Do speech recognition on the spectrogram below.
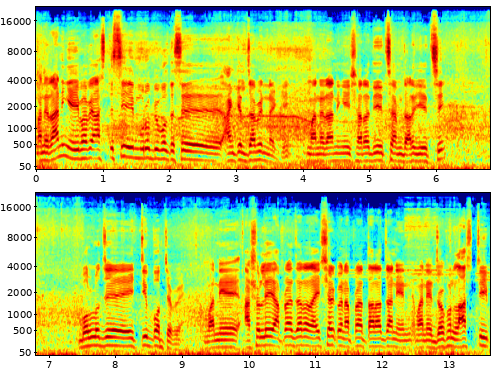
মানে রানিংয়ে এইভাবে আসতেছি মুরব্বী বলতেছে আঙ্কেল যাবেন নাকি? মানে রানিংয়ে ইশারা দিয়েছে আমি দাঁড়িয়েছি। বলল যে এই টিপবত যাবে। মানে আসলে আপনারা যারা রাইড শেয়ার করেন আপনারা তারা জানেন মানে যখন লাস্ট ট্রিপ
